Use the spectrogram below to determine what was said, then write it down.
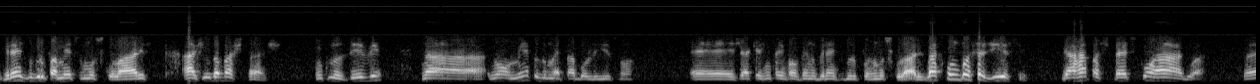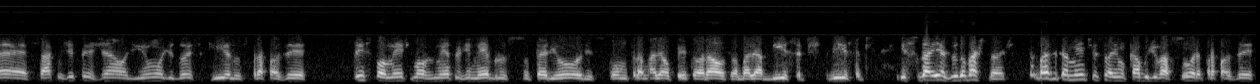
grandes grupamentos musculares, ajuda bastante. Inclusive na, no aumento do metabolismo, é, já que a gente está envolvendo grandes grupos musculares. Mas como você disse, garrafas PET com água, né, sacos de feijão de um ou de dois quilos para fazer principalmente movimentos de membros superiores, como trabalhar o peitoral, trabalhar bíceps, tríceps, isso daí ajuda bastante. Então, basicamente, isso aí, um cabo de vassoura para fazer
